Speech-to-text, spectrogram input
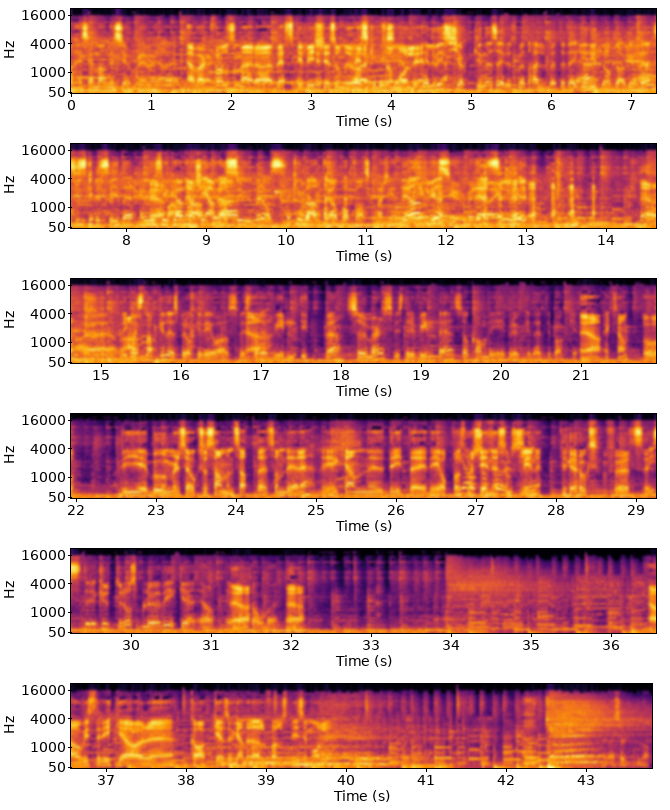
Jeg ser mange zoomere. Ja, Ja, I hvert fall sånn der uh, væskebikkje som du har, som Molly. Eller hvis kjøkkenet ser ut som et helvete for jeg ikke Ja. rydda opp dagen før, så skal jeg si det. Eller hvis du ikke har jævla zoomer, ass. Kan ikke vatre av oppvaskmaskinen. oppvaskmaskin. Ja, det er zoomer, det det egentlig. Ja, ja, ja. Vi kan snakke det språket, vi òg. Hvis Ja. dere vil yppe zoomers, hvis dere vil det, så kan vi bruke det tilbake. Ja, ikke sant? Og vi boomers er også sammensatte som dere. Vi kan eh, drite i de oppvaskmaskinene som sklir ned. Vi har også følelser. Hvis dere kutter oss, blør vi ikke. Ja, hele Ja. den talen der. Ja. ja, og hvis dere ikke har uh, kake, så kan dere i alle fall spise Molly. Oi. Hun er sulten nå.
